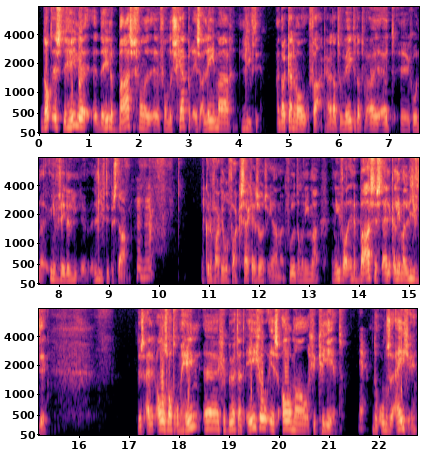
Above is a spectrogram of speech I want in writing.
dat is de hele, de hele basis van de, van de schepper, is alleen maar liefde. En dat kennen we al vaker, hè? dat we weten dat we uit, eh, gewoon een universele li- liefde bestaan. Mhm. Dat kunnen we vaak heel vaak zeggen. en Zo, ja, maar ik voel het allemaal niet. Maar in ieder geval, in de basis is het eigenlijk alleen maar liefde. Dus eigenlijk alles wat er omheen eh, gebeurt, het ego, is allemaal gecreëerd. Ja. Door onze eigen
